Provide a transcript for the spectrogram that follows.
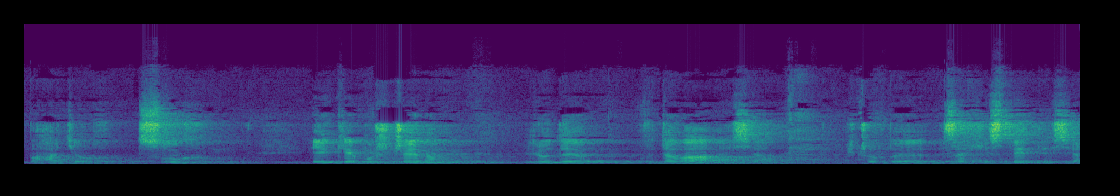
багатьох слуг. І якимось чином люди вдавалися, щоб захиститися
